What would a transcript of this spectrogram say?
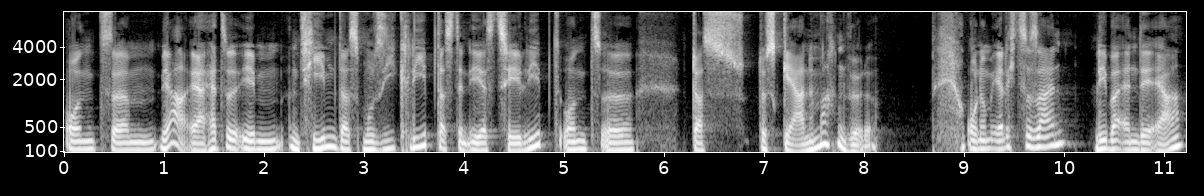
Und ähm, ja, er hätte eben ein Team, das Musik liebt, das den ESC liebt und äh, das das gerne machen würde. Und um ehrlich zu sein, lieber NDR,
